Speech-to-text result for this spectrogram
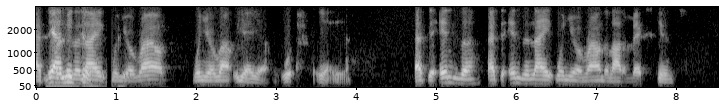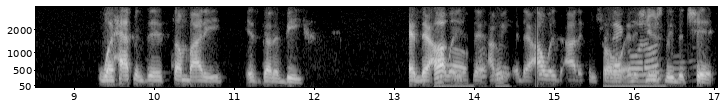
at the Yeah, end of the too. night, when you're around, when you're around, yeah, yeah, yeah, yeah at the end of the at the end of the night when you're around a lot of Mexicans, what happens is somebody is gonna beef, and they're Uh-oh. always they're, I mean they're always out of control, and it's going on? usually the chick.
